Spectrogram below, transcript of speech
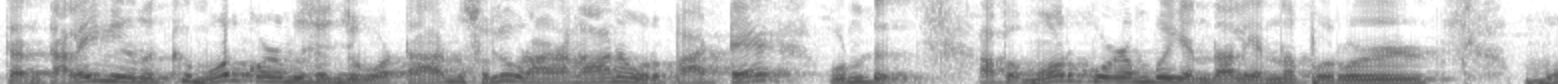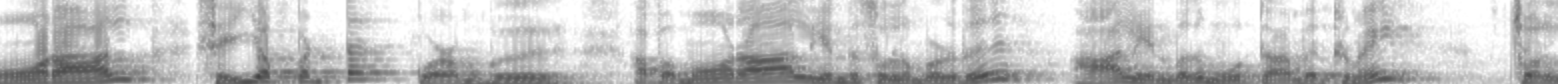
தன் தலைவியனுக்கு மோர்க்குழம்பு செஞ்சு போட்டான்னு சொல்லி ஒரு அழகான ஒரு பாட்டே உண்டு. அப்போ மோர்க்குழம்பு என்றால் என்ன பொருள்? மோரால் செய்யப்பட்ட குழம்பு. அப்போ மோரால் என்று சொல்லும் பொழுது ஆல் என்பது மூற்றாம் வெற்றுமை சொல்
